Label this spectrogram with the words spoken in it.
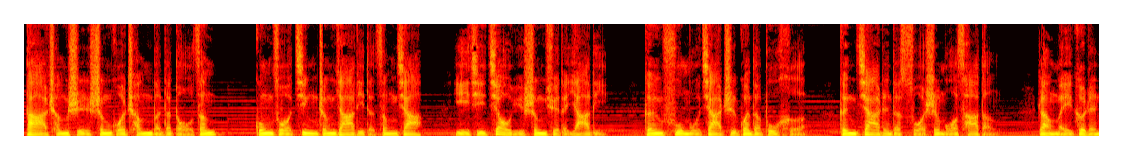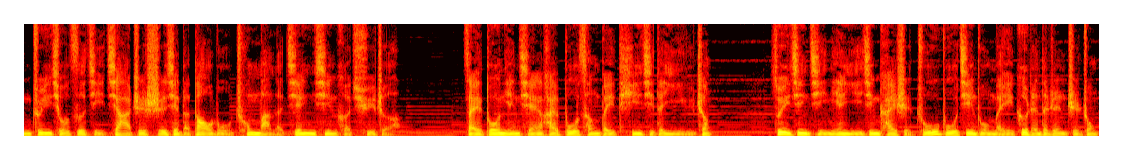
大城市生活成本的陡增。工作竞争压力的增加，以及教育升学的压力，跟父母价值观的不合，跟家人的琐事摩擦等，让每个人追求自己价值实现的道路充满了艰辛和曲折。在多年前还不曾被提及的抑郁症，最近几年已经开始逐步进入每个人的认知中。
